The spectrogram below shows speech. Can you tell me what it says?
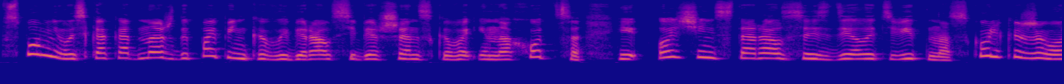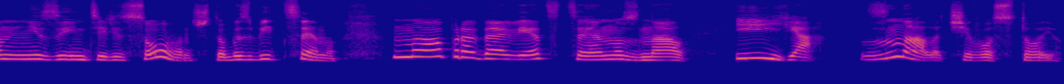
Вспомнилось, как однажды папенька выбирал себе шенского иноходца и очень старался сделать вид, насколько же он не заинтересован, чтобы сбить цену. Но продавец цену знал, и я знала, чего стою.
